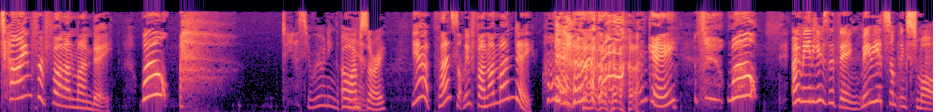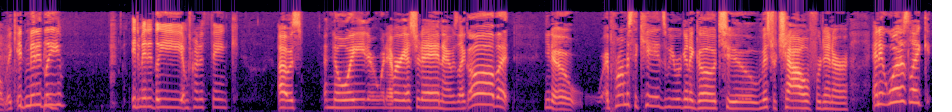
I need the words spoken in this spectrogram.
time for fun on Monday. Well, Janice, you're ruining the plan. Oh, I'm sorry. Yeah, plan something fun on Monday. okay. Well, I mean, here's the thing. Maybe it's something small. Like, admittedly, admittedly, I'm trying to think. I was annoyed or whatever yesterday, and I was like, oh, but, you know, I promised the kids we were going to go to Mr. Chow for dinner. And it was like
